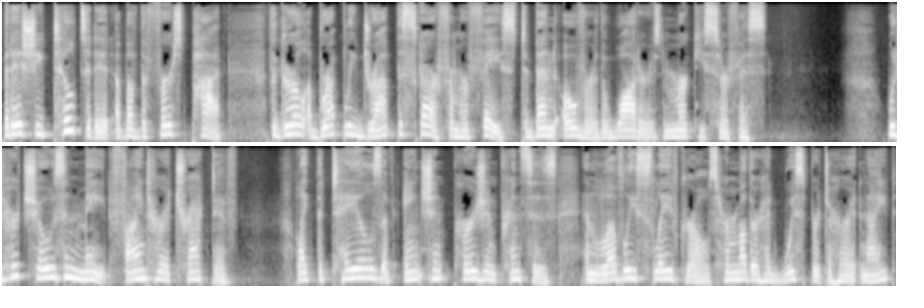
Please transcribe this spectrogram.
But as she tilted it above the first pot, the girl abruptly dropped the scarf from her face to bend over the water's murky surface. Would her chosen mate find her attractive, like the tales of ancient Persian princes and lovely slave girls her mother had whispered to her at night?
